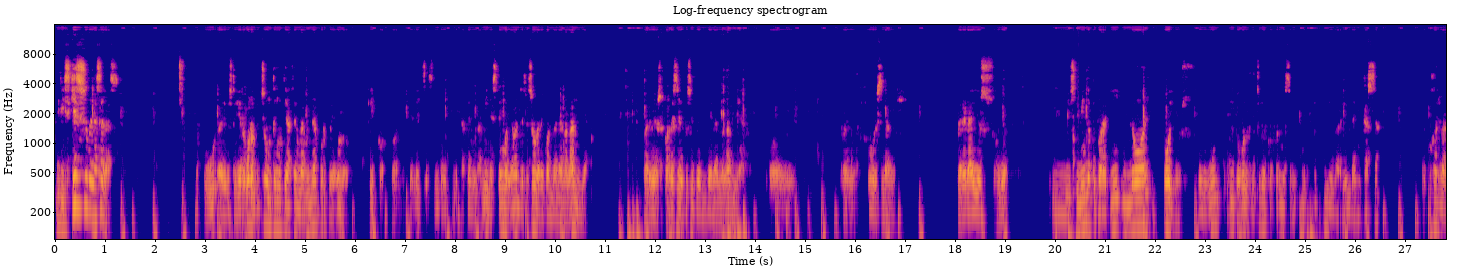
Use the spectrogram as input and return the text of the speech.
Diréis, ¿qué es eso de las alas? Uh, he visto hierro. Bueno, de hecho aún tengo que hacer una mina porque, bueno, qué cojones, qué leches, tengo que hacer una mina. Tengo diamantes de sobra de cuando en Holandia. Madre mía, ¿os acordáis del episodio de Holandia? Eh, bueno, pobres enanos pero ellos o yo. Y estoy viendo que por aquí no hay pollos de ningún tipo. Bueno, de hecho voy a cogerme una rienda en casa. Voy a coger la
